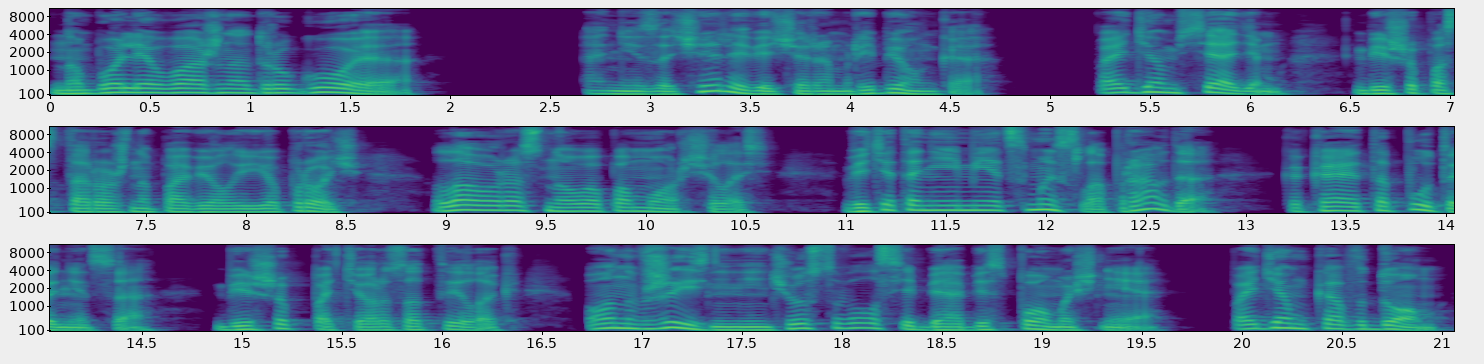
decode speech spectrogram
Но более важно другое. Они зачали вечером ребенка? Пойдем сядем. Бишоп осторожно повел ее прочь. Лаура снова поморщилась. Ведь это не имеет смысла, правда? Какая-то путаница. Бишоп потер затылок. Он в жизни не чувствовал себя беспомощнее. «Пойдем-ка в дом».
